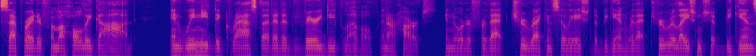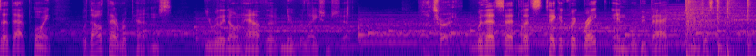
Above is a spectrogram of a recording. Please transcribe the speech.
separated from a holy God. And we need to grasp that at a very deep level in our hearts in order for that true reconciliation to begin, where that true relationship begins at that point. Without that repentance, you really don't have the new relationship. That's right. With that said, let's take a quick break and we'll be back in just a minute.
